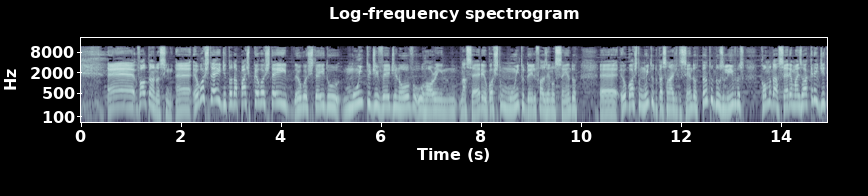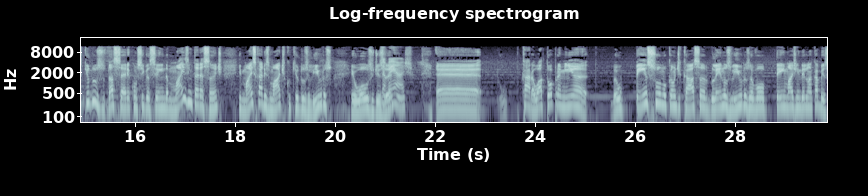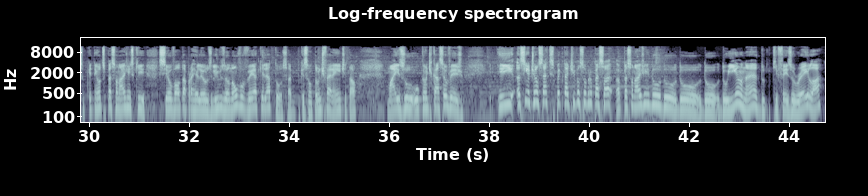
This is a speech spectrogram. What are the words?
É, voltando assim, é, eu gostei de toda a parte porque eu gostei, eu gostei do muito de ver de novo o Horin na série. Eu gosto muito dele fazendo o Sandor. É, eu gosto muito do personagem do Sandor, tanto dos livros como da série, mas eu acredito que o dos, da série consiga ser ainda mais interessante e mais carismático que o dos livros. Eu ouso dizer. Também acho. É. Cara, o ator pra mim é. Eu penso no cão de caça, lendo os livros, eu vou ter a imagem dele na cabeça. Porque tem outros personagens que, se eu voltar pra reler os livros, eu não vou ver aquele ator, sabe? Porque são tão diferentes e tal. Mas o, o cão de caça eu vejo. E, assim, eu tinha uma certa expectativa sobre o perso- personagem do, do, do, do, do Ian, né? do- que fez o Ray lá.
